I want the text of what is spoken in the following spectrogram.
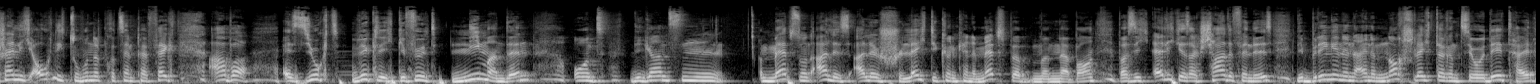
Wahrscheinlich auch nicht zu 100% perfekt, aber es juckt wirklich gefühlt niemanden und die ganzen Maps und alles, alle schlecht, die können keine Maps mehr bauen. Was ich ehrlich gesagt schade finde, ist, die bringen in einem noch schlechteren COD-Teil,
